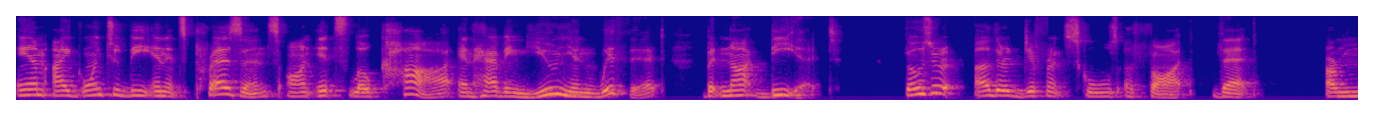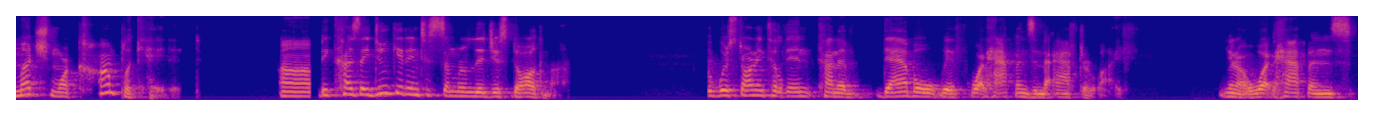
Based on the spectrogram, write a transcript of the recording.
am I going to be in its presence on its loka and having union with it, but not be it? Those are other different schools of thought that are much more complicated um, because they do get into some religious dogma. We're starting to then kind of dabble with what happens in the afterlife. You know, what happens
